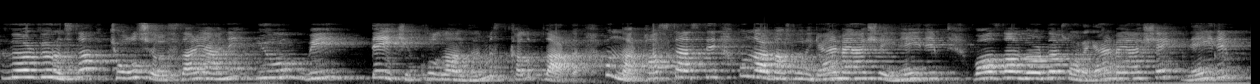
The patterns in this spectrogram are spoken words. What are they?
Were, weren't da çoğul şahıslar yani you, we, they için kullandığımız kalıplardı. Bunlar past tense'ti. Bunlardan sonra gelmeyen şey neydi? Was'dan, were'dan sonra gelmeyen şey neydi?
